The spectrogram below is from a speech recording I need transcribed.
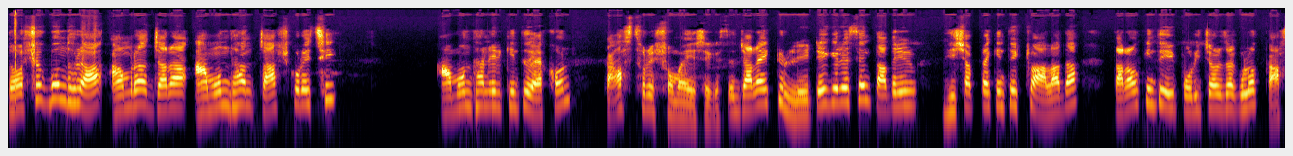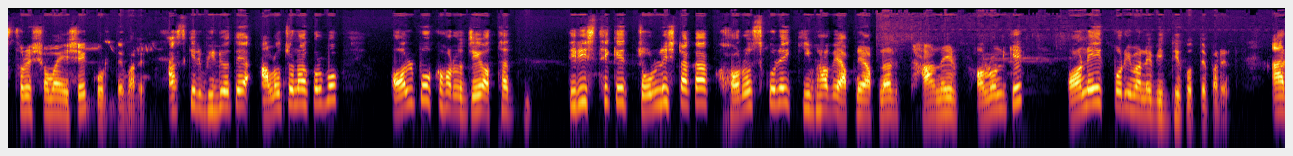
দর্শক বন্ধুরা, আমরা যারা আমন ধান চাষ করেছি, আমন ধানের কিন্তু এখন কাস্থরের সময় এসে গেছে। যারা একটু লেটে গেছেন, তাদের হিসাবটা কিন্তু একটু আলাদা। তারাও কিন্তু এই পরিচর্যাগুলো কাস্থরের সময় এসে করতে পারে আজকের ভিডিওতে আলোচনা করব অল্প খরচে, অর্থাৎ তিরিশ থেকে চল্লিশ টাকা খরচ করে কীভাবে আপনি আপনার ধানের ফলনকে অনেক পরিমাণে বৃদ্ধি করতে পারেন। আর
